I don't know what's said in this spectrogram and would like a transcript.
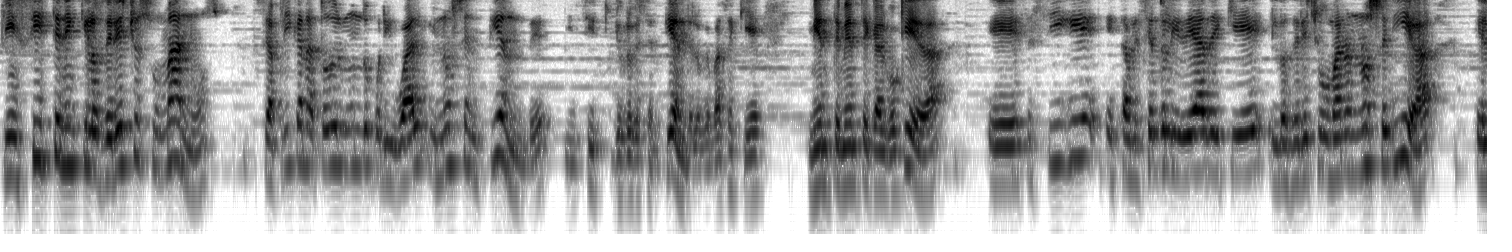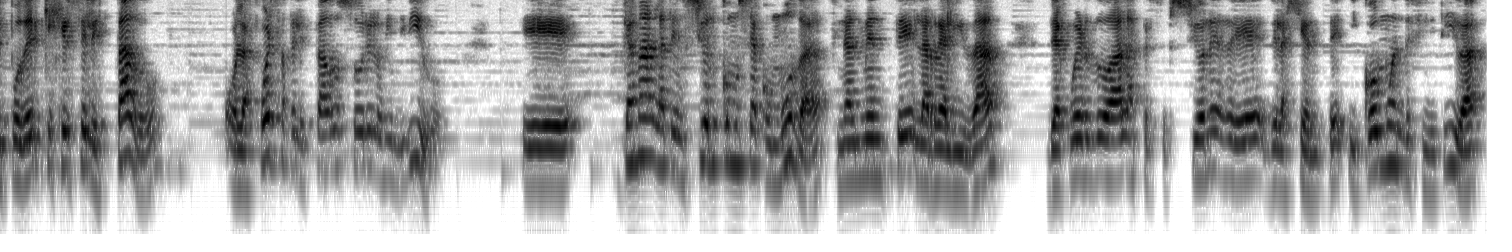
que insisten en que los derechos humanos se aplican a todo el mundo por igual y no se entiende, insisto, yo creo que se entiende, lo que pasa es que miente, miente que algo queda, eh, se sigue estableciendo la idea de que los derechos humanos no sería el poder que ejerce el Estado o las fuerzas del Estado sobre los individuos. Eh, llama la atención cómo se acomoda finalmente la realidad de acuerdo a las percepciones de, la gente y cómo en definitiva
